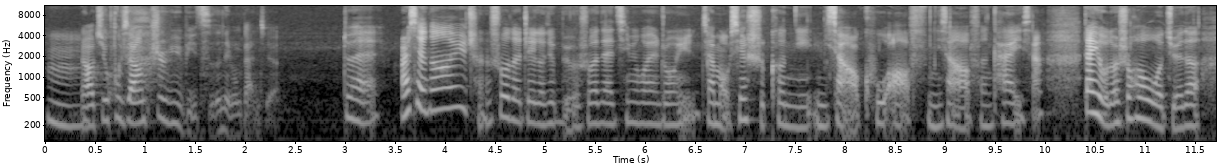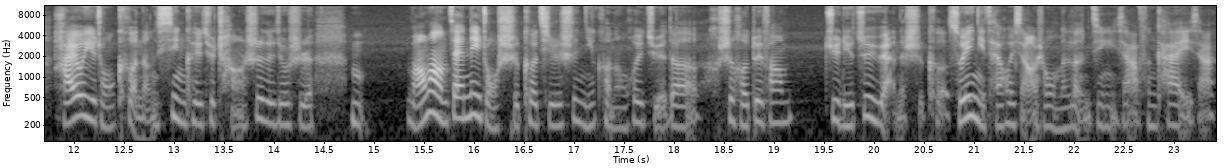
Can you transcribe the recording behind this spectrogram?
嗯，然后去互相治愈彼此的那种感觉。对，而且刚刚玉成说的这个，就比如说在亲密关系中，在某些时刻你你想要 cool off，你想要分开一下，但有的时候我觉得还有一种可能性可以去尝试的，就是嗯，往往在那种时刻，其实是你可能会觉得是和对方。距离最远的时刻，所以你才会想要说我们冷静一下，分开一下，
